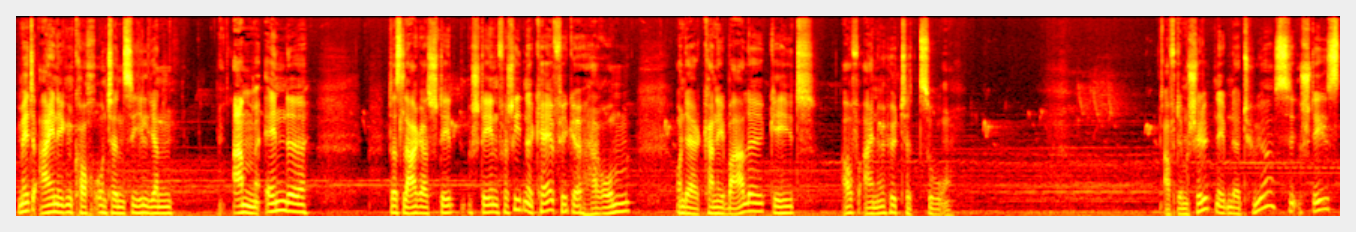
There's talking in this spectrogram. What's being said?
mit einigen Kochutensilien. Am Ende des Lagers steht, stehen verschiedene Käfige herum und der Kannibale geht auf eine Hütte zu. Auf dem Schild neben der Tür stehst,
